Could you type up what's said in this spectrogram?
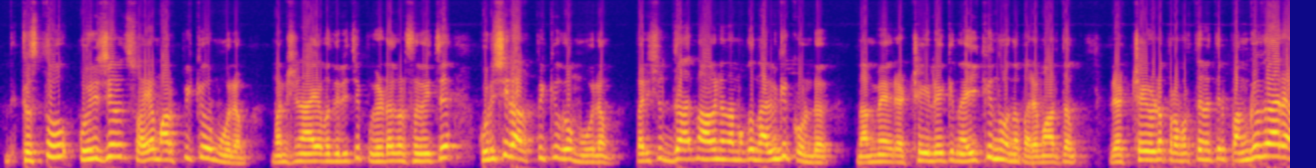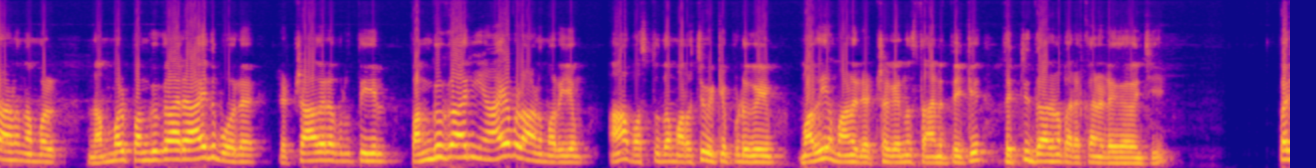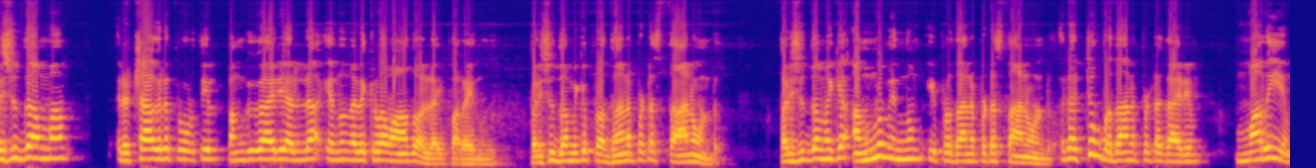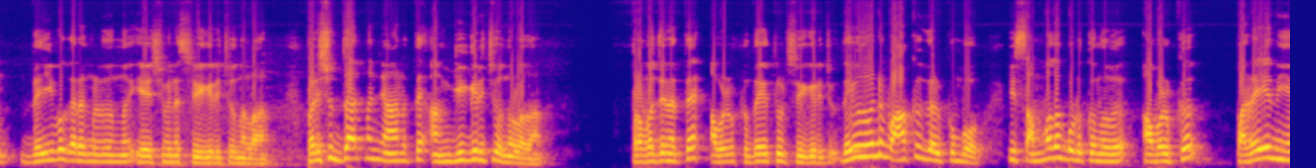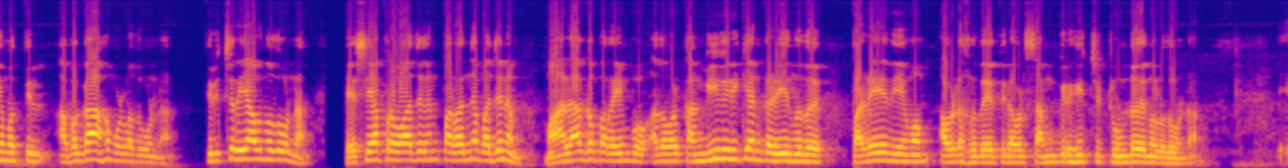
ക്രിസ്തു കുരിശിൽ സ്വയം അർപ്പിക്കുക മൂലം മനുഷ്യനായി അവതരിച്ച് പീഡകൾ സഹിച്ച് കുരിശിൽ അർപ്പിക്കുക മൂലം പരിശുദ്ധാത്മാവിനെ നമുക്ക് നൽകിക്കൊണ്ട് നമ്മെ രക്ഷയിലേക്ക് നയിക്കുന്നു എന്ന പരമാർത്ഥം. രക്ഷയുടെ പ്രവർത്തനത്തിൽ പങ്കുകാരാണ് നമ്മൾ. നമ്മൾ പങ്കുകാരായതുപോലെ രക്ഷാകര വൃത്തിയിൽ പങ്കുകാരിയായവളാണ് മറിയം. ആ വസ്തുത മറച്ചു വയ്ക്കപ്പെടുകയും മറിയമാണ് രക്ഷക എന്ന സ്ഥാനത്തേക്ക് തെറ്റിദ്ധാരണ പരക്കാനിടയുകയും ചെയ്യും. പരിശുദ്ധ അമ്മ രക്ഷാകര പ്രവൃത്തിയിൽ പങ്കുകാരിയല്ല എന്ന നിലയ്ക്കുള്ള വാദമല്ല ഈ പറയുന്നത്. പരിശുദ്ധ അമ്മയ്ക്ക് പ്രധാനപ്പെട്ട സ്ഥാനമുണ്ട്. പരിശുദ്ധ അമ്മയ്ക്ക് അന്നും ഇന്നും ഈ പ്രധാനപ്പെട്ട സ്ഥാനമുണ്ട്. ഒരു ഏറ്റവും പ്രധാനപ്പെട്ട കാര്യം മറിയം ദൈവകരങ്ങളിൽ നിന്ന് യേശുവിനെ സ്വീകരിച്ചു എന്നുള്ളതാണ്. പരിശുദ്ധാത്മ ജ്ഞാനത്തെ അംഗീകരിച്ചു എന്നുള്ളതാണ്. പ്രവചനത്തെ അവൾ ഹൃദയത്തിൽ സ്വീകരിച്ചു. ദൈവത്തിന്റെ വാക്ക് കേൾക്കുമ്പോൾ ഈ സമ്മതം കൊടുക്കുന്നത് അവൾക്ക് പഴയ നിയമത്തിൽ അവഗാഹമുള്ളതുകൊണ്ടാണ് തിരിച്ചറിയാവുന്നതുകൊണ്ടാണ് ഏഷ്യാ പ്രവാചകൻ പറഞ്ഞ വചനം മാലാഖ പറയുമ്പോൾ അത് അവൾക്ക് അംഗീകരിക്കാൻ കഴിയുന്നത് പഴയ നിയമം അവളുടെ ഹൃദയത്തിൽ അവൾ സംഗ്രഹിച്ചിട്ടുണ്ട് എന്നുള്ളതുകൊണ്ടാണ്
